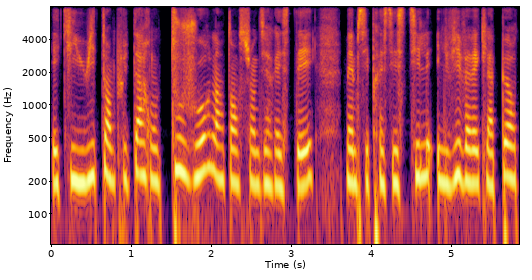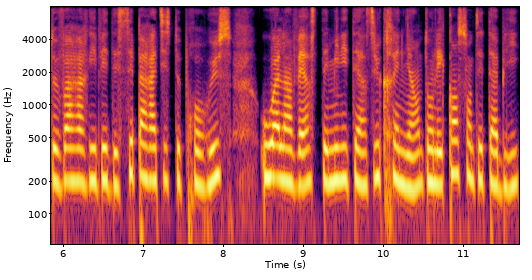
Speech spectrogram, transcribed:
et qui, huit ans plus tard, ont toujours l'intention d'y rester. Même si, précise-t-il, ils vivent avec la peur de voir arriver des séparatistes pro-russes ou à l'inverse des militaires ukrainiens dont les camps sont établis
